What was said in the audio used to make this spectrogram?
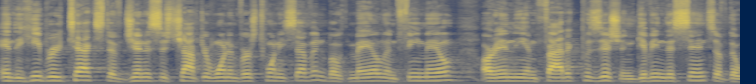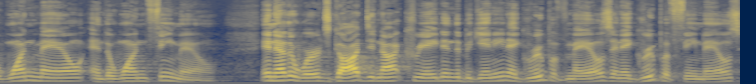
In the Hebrew text of Genesis chapter 1 and verse 27, both male and female are in the emphatic position, giving the sense of the one male and the one female. In other words, God did not create in the beginning a group of males and a group of females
